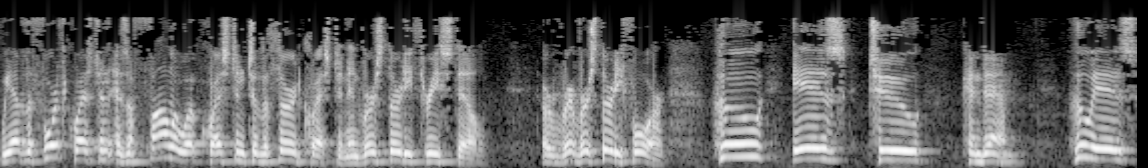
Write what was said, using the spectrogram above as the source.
We have the fourth question as a follow-up question to the third question in verse 33 still, or verse 34. Who is to condemn? Who is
